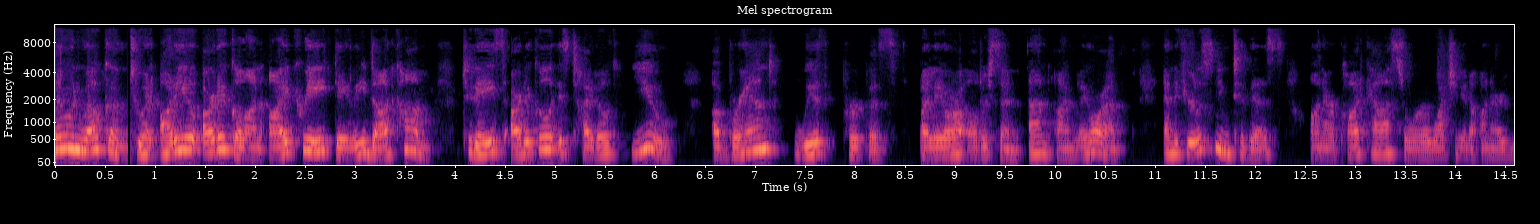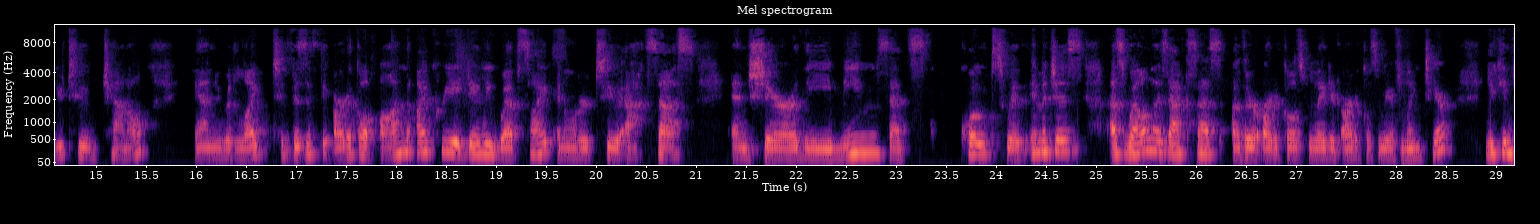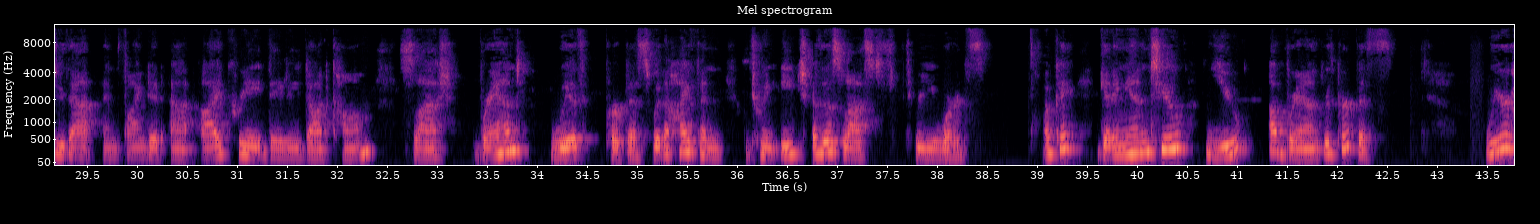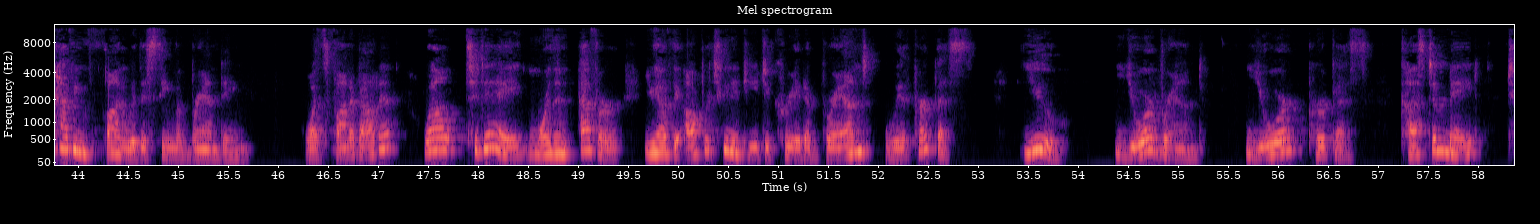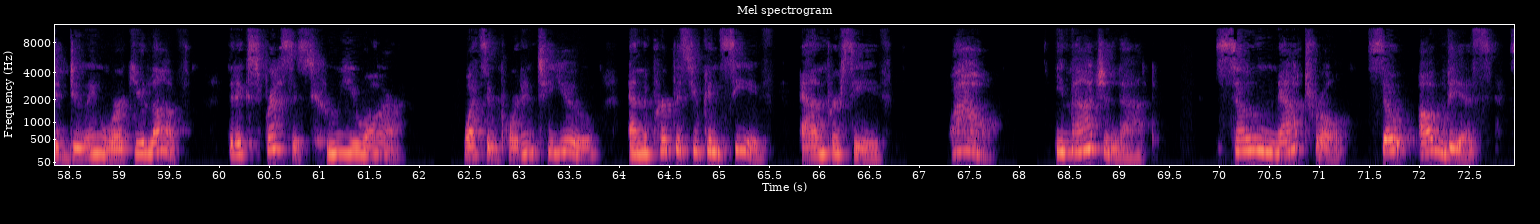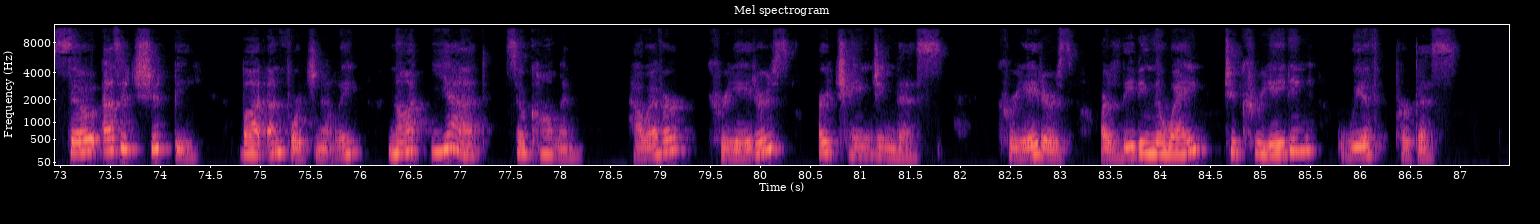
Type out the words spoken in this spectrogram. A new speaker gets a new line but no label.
Hello and welcome to an audio article on iCreateDaily.com. Today's article is titled You, a Brand with Purpose by LeAura Alderson. And I'm LeAura. And if you're listening to this on our podcast or watching it on our YouTube channel, and you would like to visit the article on the iCreate Daily website in order to access and share the memes that's quotes with images, as well as access other articles, related articles we have linked here. You can do that and find it at iCreateDaily.com slash brand with purpose, with a hyphen between each of those last three words. Okay, getting into you, a brand with purpose. We're having fun with this theme of branding. What's fun about it? Well, today, more than ever, you have the opportunity to create a brand with purpose. You, your brand, your purpose, custom made to doing work you love that expresses who you are, what's important to you, and the purpose you conceive and perceive. Wow, imagine that. So natural, so obvious, so as it should be, but unfortunately, not yet so common. However, creators are changing this. Creators are leading the way to creating with purpose.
